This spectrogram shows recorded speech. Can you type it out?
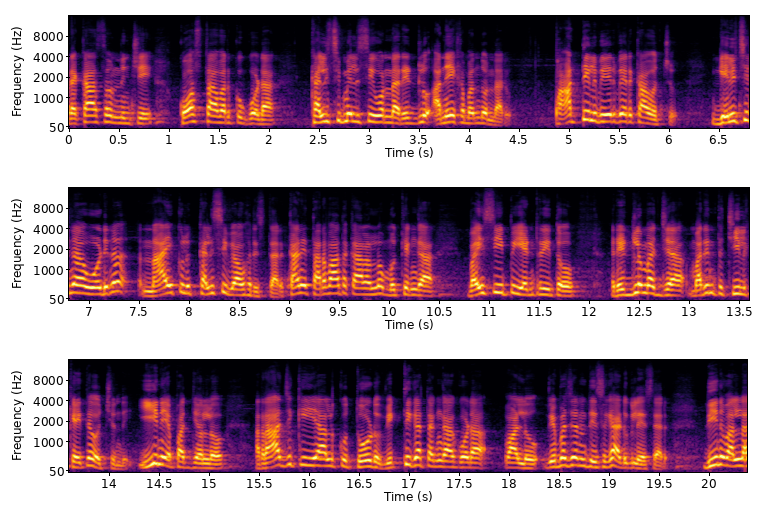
ప్రకాశం నుంచి కోస్తా వరకు కూడా కలిసిమెలిసి ఉన్న రెడ్లు అనేక మంది ఉన్నారు. పార్టీలు వేరువేరు కావచ్చు. గెలిచినా ఓడినా నాయకులు కలిసి వ్యవహరిస్తారు. కానీ తర్వాత కాలంలో ముఖ్యంగా వైసీపీ ఎంట్రీతో రెడ్ల మధ్య మరింత చీలికైతే వచ్చింది. ఈ నేపథ్యంలో రాజకీయాలకు తోడు వ్యక్తిగతంగా కూడా వాళ్ళు విభజన దిశగా అడుగులేశారు. దీనివల్ల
